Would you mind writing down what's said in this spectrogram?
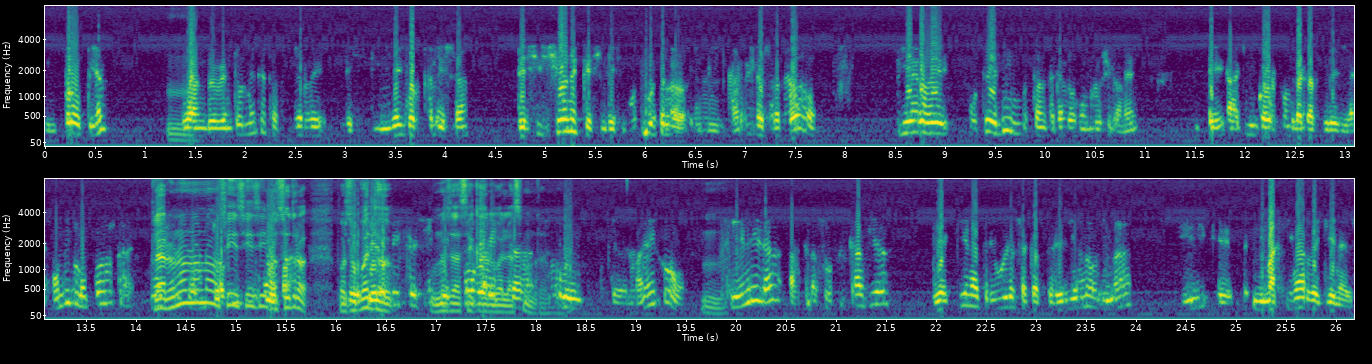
impropia mm. cuando eventualmente hasta pierde legitimidad y fortaleza decisiones que si el Ejecutivo está en el carril acertado, pierde, ustedes mismos están sacando conclusiones eh, a quién corresponde la cartelería. A mí no me consta. Claro, no, no, no, sí, sí, sí, nosotros, por supuesto, uno se hace cargo del asunto. El manejo mm. genera hasta las suspicacias de a quién atribuir esa cartelería anónima y eh, imaginar de quién es.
